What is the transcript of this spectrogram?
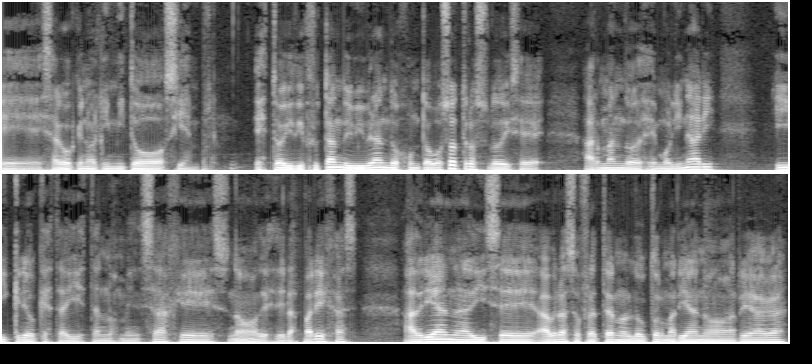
eh, es algo que nos limitó siempre. Estoy disfrutando y vibrando junto a vosotros, lo dice Armando desde Molinari y creo que hasta ahí están los mensajes, no, desde las parejas. Adriana dice abrazo fraterno al doctor Mariano Arriaga,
